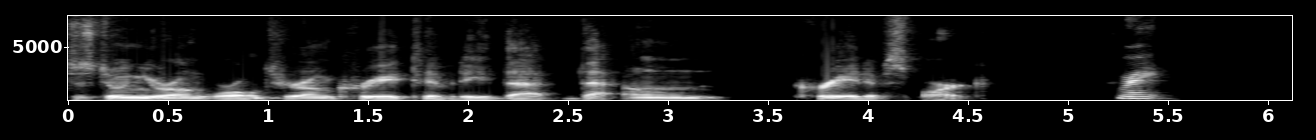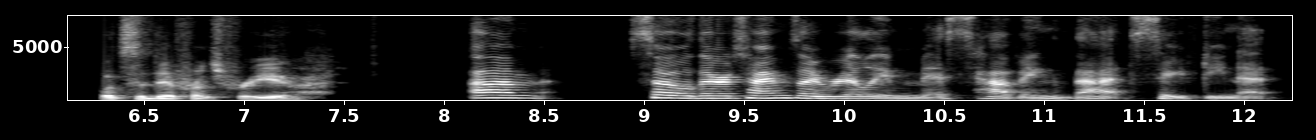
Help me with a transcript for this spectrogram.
just doing your own world, your own creativity, that that own creative spark. Right. What's the difference for you? Um, so there are times I really miss having that safety net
